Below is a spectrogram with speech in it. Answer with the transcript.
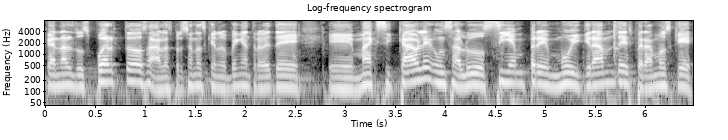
Canal Dos Puertos, a las personas que nos ven a través de eh, Maxi Cable, un saludo siempre muy grande. Esperamos que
